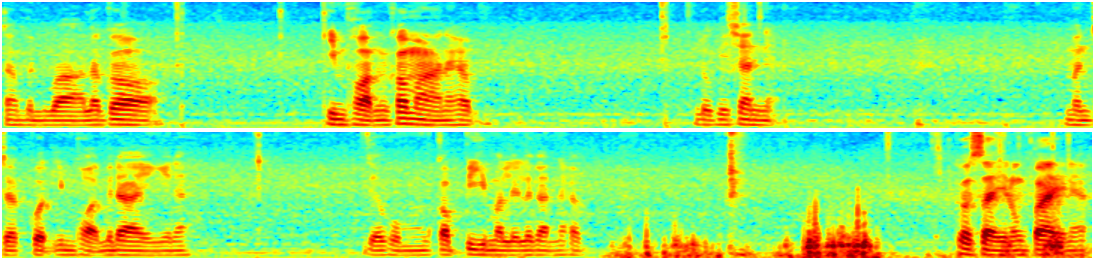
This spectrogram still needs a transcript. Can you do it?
ตั้งเป็นว่าแล้วก็ import มันเข้ามานะครับ location เนี่ย มันจะกด import ไม่ได้อย่างนี้นะ เดี๋ยวผม copy มาเลยแล้วกันนะครับ ก็ใส่ลงไปนะ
